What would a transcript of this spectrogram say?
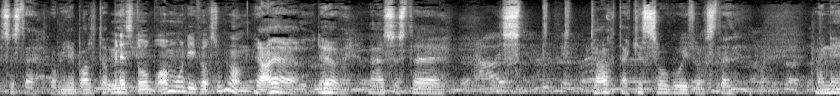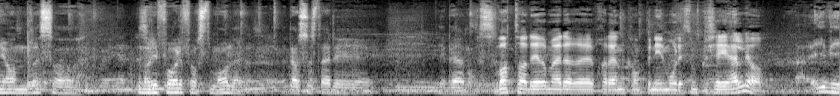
synes jeg. Det var mye balltap. Men det står bra mot de i første omgang. Ja, ja, ja, det gjør vi. Men jeg synes det Start er ikke så god i første. Men i andre, så Når de får det første målet, da synes jeg de, de er bedre enn oss. Hva tar dere med dere fra den kampen inn mot det som skal skje i helga? Nei, vi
